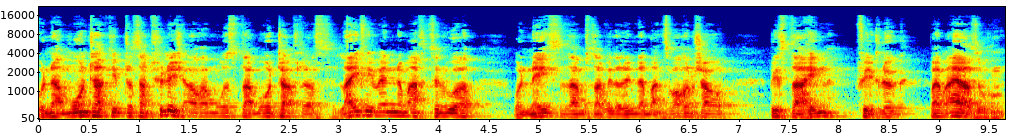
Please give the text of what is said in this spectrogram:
Und am Montag gibt es natürlich auch am Ostermontag das Live-Event um 18 Uhr und nächsten Samstag wieder Lindermanns Wochenschau. Bis dahin viel Glück beim Eiersuchen.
